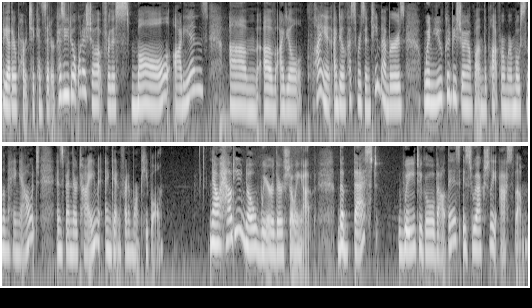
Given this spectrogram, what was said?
the other part to consider because you don't want to show up for this small audience um, of ideal client, ideal customers, and team members when you could be showing up on the platform where most of them hang out and spend their time and get in front of more people. Now, how do you know where they're showing up? The best way to go about this is to actually ask them.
